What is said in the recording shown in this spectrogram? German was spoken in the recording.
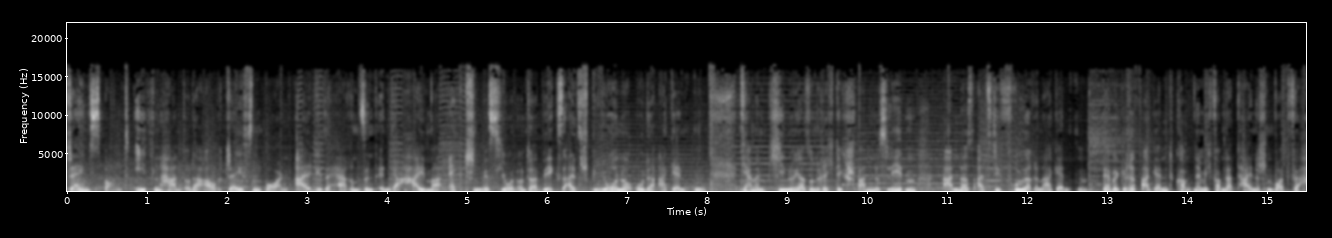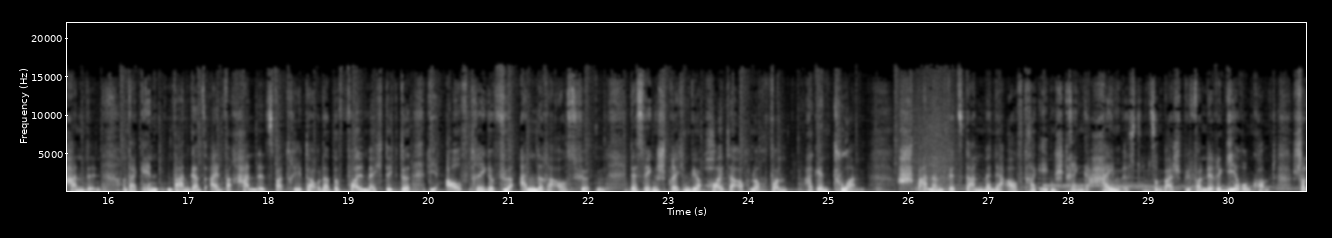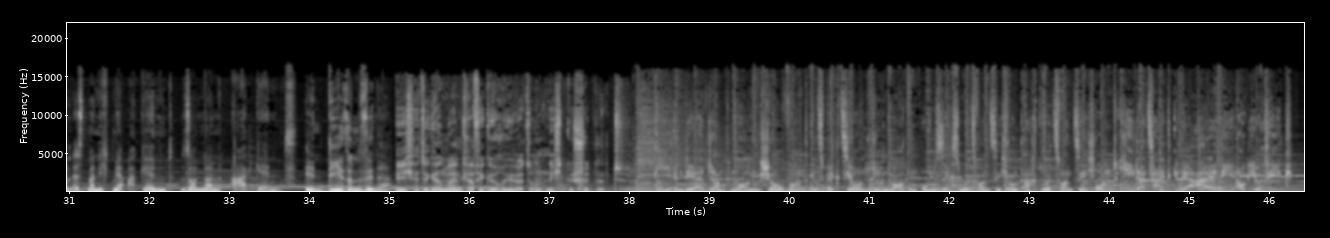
James Bond, Ethan Hunt oder auch Jason Bourne. All diese Herren sind in geheimer Action-Mission unterwegs als Spione oder Agenten. Die haben im Kino ja so ein richtig spannendes Leben, anders als die früheren Agenten. Der Begriff Agent kommt nämlich vom lateinischen Wort für Handeln. Und Agenten waren ganz einfach Handelsvertreter oder Bevollmächtigte, die Aufträge für andere ausführten. Deswegen sprechen wir heute auch noch von Agenturen. Spannend wird's dann, wenn der Auftrag eben streng geheim ist und zum Beispiel von der Regierung kommt. Schon ist man nicht mehr Agent, sondern Agent. In diesem Sinne. Ich hätte gern meinen Kaffee gerührt und nicht geschüttelt. Die MDR Jump Morning Show Wortinspektion. Jeden Morgen um 6.20 Uhr und 8.20 Uhr und jederzeit in der ARD Audiothek.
